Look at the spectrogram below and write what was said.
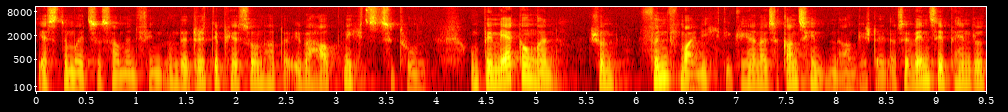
erst einmal zusammenfinden. Und eine dritte Person hat da überhaupt nichts zu tun. Und Bemerkungen schon fünfmal nicht, die gehören also ganz hinten angestellt. Also wenn Sie pendeln,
